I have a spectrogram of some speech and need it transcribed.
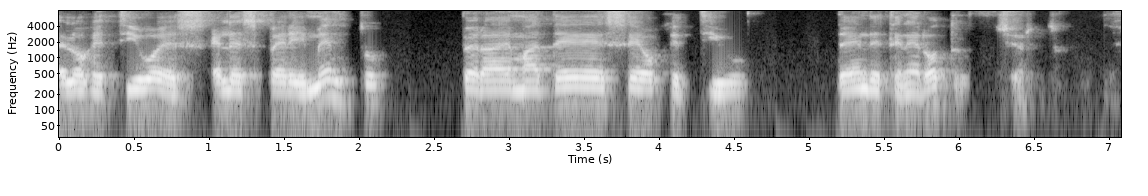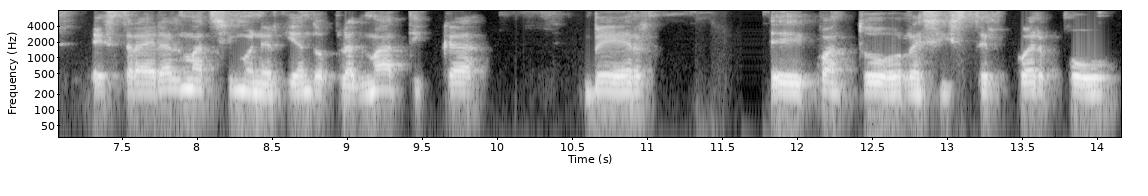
el objetivo es el experimento, pero además de ese objetivo, deben de tener otro, ¿cierto? Extraer al máximo energía endoplasmática, ver eh, cuánto resiste el cuerpo,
